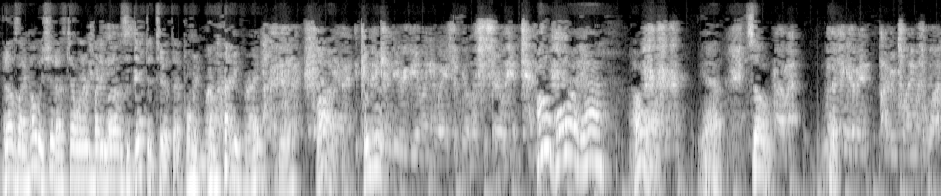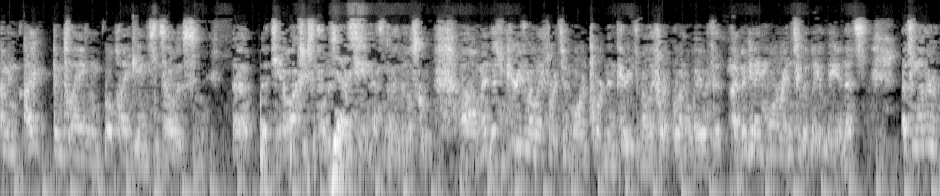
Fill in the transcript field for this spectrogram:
And I was like, holy shit! I was telling everybody what I was addicted to at that point in my life, right? You know, fuck. Yeah, it can, it can be revealing in ways that we don't necessarily intend. Oh boy, yeah. Oh yeah, yeah. So Um, another thing is, I mean, I've been playing with a lot. I mean, I've been playing role playing games since I was uh, a teen. Well, actually, since I was Yes. 13, since I was in middle school. Um, and there's been periods in my life where it's been more important, and periods in my life where I've grown away with it. I've been getting more into it lately, and that's that's another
